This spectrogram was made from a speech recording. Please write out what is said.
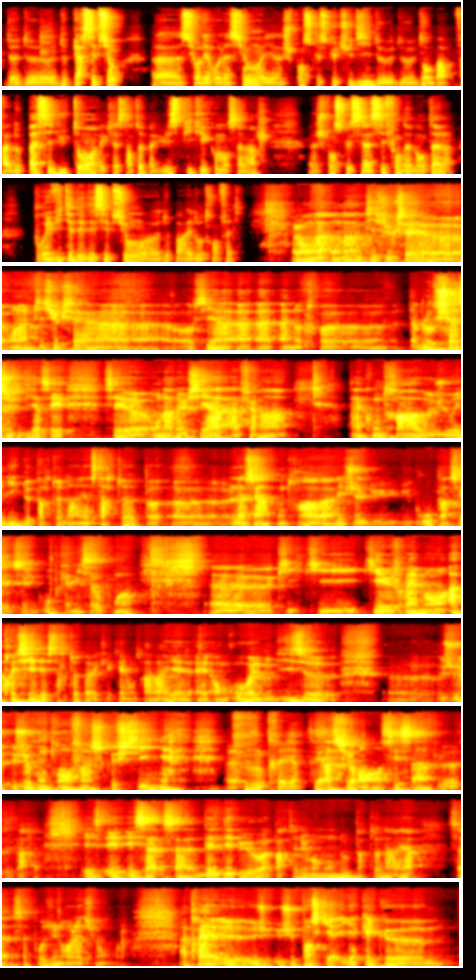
de, de, de perception. Euh, sur les relations et je pense que ce que tu dis de de, de passer du temps avec la startup à lui expliquer comment ça marche, je pense que c'est assez fondamental pour éviter des déceptions de part et d'autre en fait. Alors on a on a un petit succès on a un petit succès aussi à, à, à, notre tableau de chasse je veux dire c'est c'est on a réussi à, à faire un un contrat euh, juridique de partenariat start-up. Euh, là, c'est un contrat à l'échelle du, du, groupe. Hein, c'est le groupe qui a mis ça au point, euh, qui, qui, qui, est vraiment apprécié des start-up avec lesquelles on travaille. en gros, elles nous disent euh, euh, je, je, comprends enfin ce que je signe. Bien. C'est rassurant, c'est simple, c'est parfait. Et, et, et ça, ça, dès le début, à partir du moment où nous le partenariat, ça, ça, pose une relation. Voilà. Après, je, je pense qu'il y, y, a quelques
